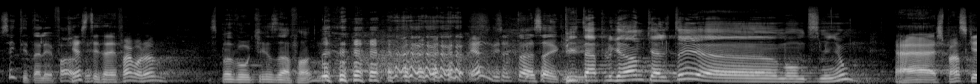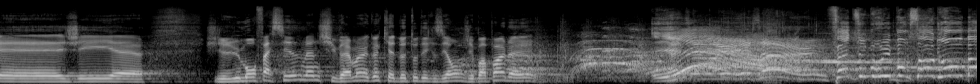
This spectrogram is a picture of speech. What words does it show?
sais que t'es allé faire. Qu'est-ce que t'es allé faire, mon homme? C'est pas de vos crises d'affaires. C'est Puis ta plus grande qualité, euh, mon petit mignon? Euh, je pense que j'ai. J'ai l'humour facile, man. Je suis vraiment un gars qui a de l'autodérision. J'ai pas peur de. Yeah! Yes, sir! Fais du bruit pour son gros bas!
